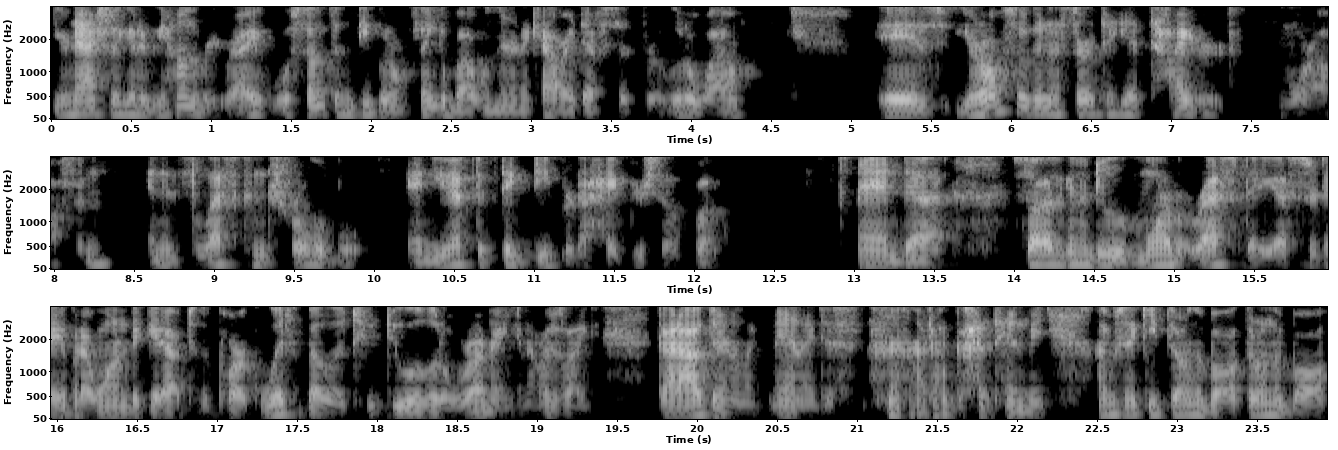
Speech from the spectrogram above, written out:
you're naturally going to be hungry, right? Well, something people don't think about when they're in a calorie deficit for a little while is you're also going to start to get tired more often and it's less controllable and you have to dig deeper to hype yourself up. And uh, so I was going to do more of a rest day yesterday, but I wanted to get out to the park with Bella to do a little running. And I was like, got out there and I'm like, man, I just, I don't got it in me. I'm just going to keep throwing the ball, throwing the ball.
